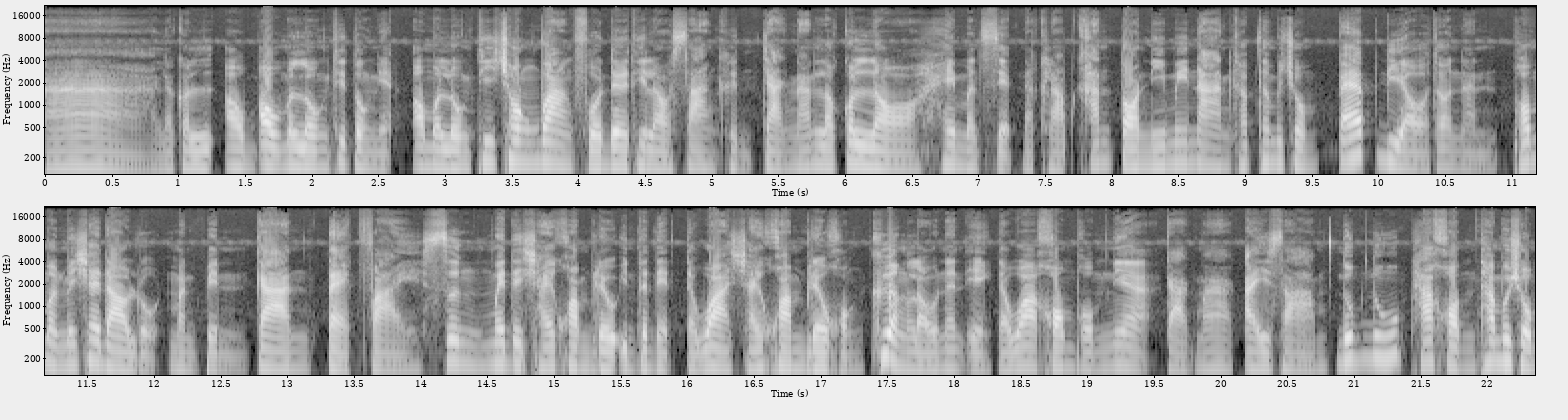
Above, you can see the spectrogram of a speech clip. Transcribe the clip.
อ่า แล้วก็เอาเอามาลงที่ตรงเนี้ยเอามาลงที่ช่องว่างโฟลเดอร์ที่เราสร้างขึ้น จากนั้นเราก็รอให้มันเสร็จนะครับ ขั้นตอนนี้ไม่นานครับท่านผู้ชมแป๊บเดียวเท่านั้น เพราะมันไม่ใช่ดาวน์โหลด มันเป็นการแตกไฟล์ ซึ่งไม่ได้ใช้ความเร็วอินเทอร์เน็ต แต่ว่าใช้ความเร็วของเครื่องเรานั่นเอง แต่ว่าคอมผมเนี่ยกากมาก i3 นุบนุบถ้าคอมท่านผู้ชม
